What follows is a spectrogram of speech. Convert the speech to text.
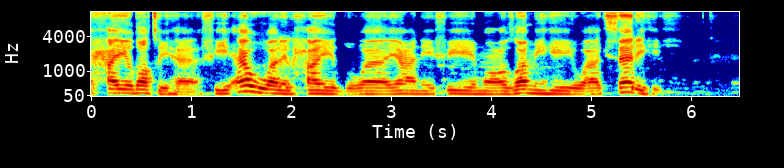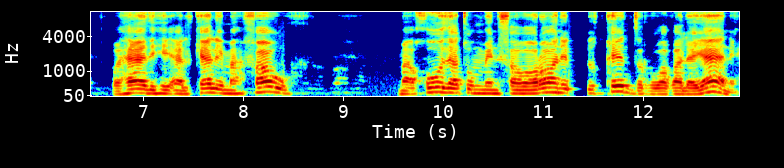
حيضتها في أول الحيض ويعني في معظمه وأكثره. وهذه الكلمة فور مأخوذة من فوران القدر وغليانه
